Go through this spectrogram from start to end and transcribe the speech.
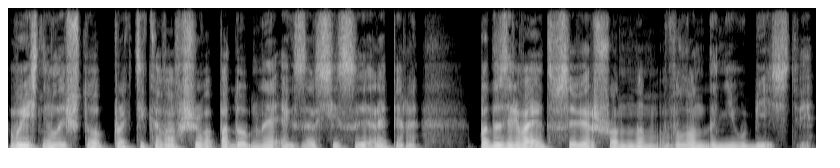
Выяснилось, что практиковавшего подобные экзорсисы рэпера подозревают в совершенном в Лондоне убийстве.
